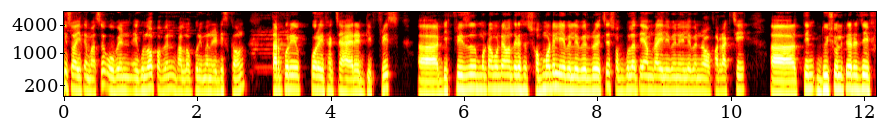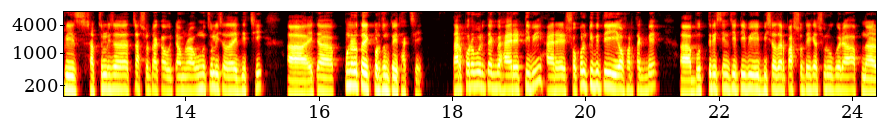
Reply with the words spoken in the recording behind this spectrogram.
কিছু আইটেম আছে ওভেন এগুলো পাবেন, ভালো পরিমাণে ডিসকাউন্ট তারপরে পরেই থাকছে হায়ারের ডিপ ফ্রিজ ডিপ ফ্রিজ মোটামুটি আমাদের কাছে সব মডেলই অ্যাভেলেবেল রয়েছে। সবগুলাতে আমরা ইলেভেন ইলেভেন এর অফার রাখছি তিন, দুইশো লিটারের যে ফ্রিজ সাতচল্লিশ হাজার চারশো টাকা, ওইটা আমরা উনচল্লিশ হাজার দিচ্ছি। এটা পনেরো তারিখ পর্যন্তই থাকছে। তার পরবর্তী থাকবে হায়ারের টিভি হায়ারের সকল টিভিতেই এই অফার থাকবে। বত্রিশ ইঞ্চি টিভি বিশ হাজার পাঁচশো থেকে শুরু করে আপনার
